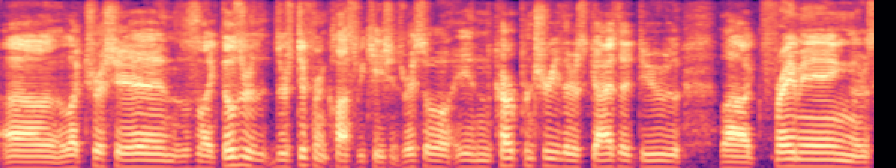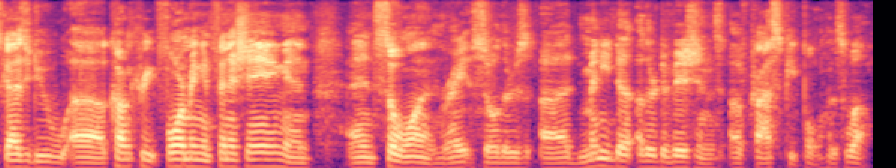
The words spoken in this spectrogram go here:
uh, electricians. Like those are there's different classifications, right? So in carpentry, there's guys that do like framing. There's guys who do uh, concrete forming and finishing, and and so on, right? So there's uh, many other divisions of craftspeople as well.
